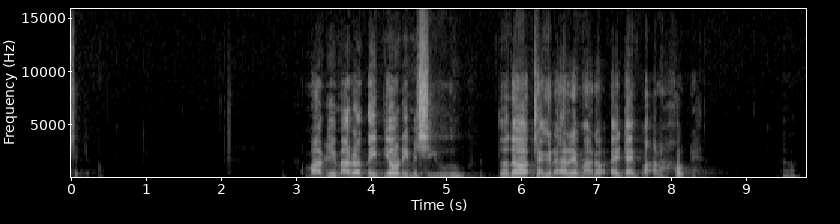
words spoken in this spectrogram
ဖြစ်တယ်ပေါ့။ မာပြေမှာတော့သိပြောလို့မရှိဘူး။သို့တော့အထက်ကရာထဲမှာတော့အဲ့တိုင်းပါတာဟုတ်တယ်။နော်။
